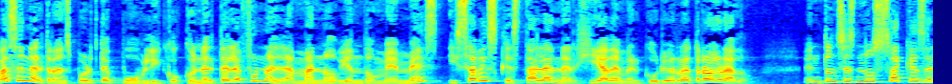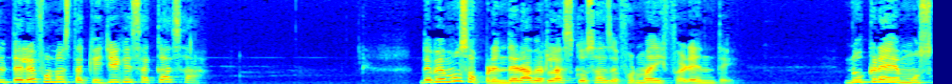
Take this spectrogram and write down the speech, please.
Vas en el transporte público con el teléfono en la mano viendo memes y sabes que está la energía de Mercurio retrógrado. Entonces no saques el teléfono hasta que llegues a casa. Debemos aprender a ver las cosas de forma diferente. No creemos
